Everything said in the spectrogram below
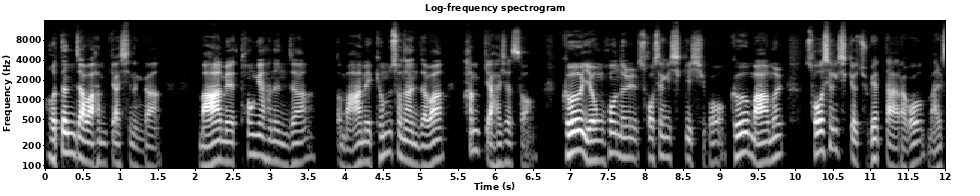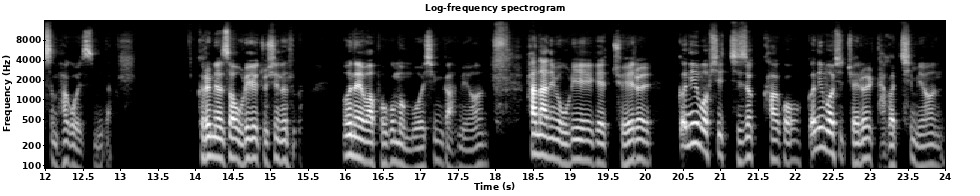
어떤 자와 함께 하시는가? 마음에 통회하는 자, 또 마음에 겸손한 자와 함께 하셔서 그 영혼을 소생시키시고 그 마음을 소생시켜 주겠다라고 말씀하고 있습니다. 그러면서 우리에게 주시는 은혜와 복음은 무엇인가 하면 하나님이 우리에게 죄를 끊임없이 지적하고 끊임없이 죄를 다그치면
